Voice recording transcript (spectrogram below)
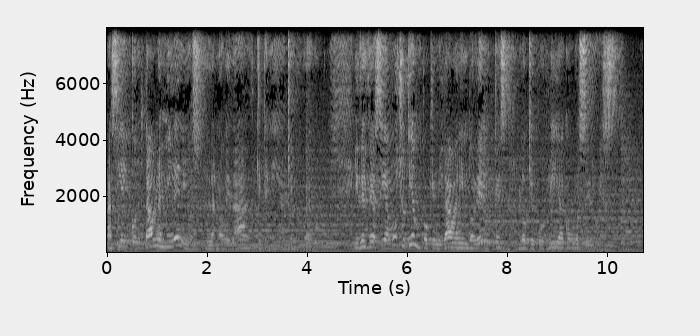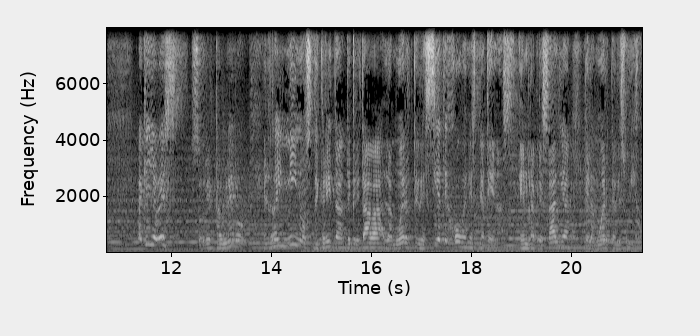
hacía incontables milenios la novedad que tenía aquel juego. Y desde hacía mucho tiempo que miraban indolentes lo que ocurría con los héroes. Aquella vez, sobre el tablero, el rey Minos decreta, decretaba la muerte de siete jóvenes de Atenas, en represalia de la muerte de su hijo.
